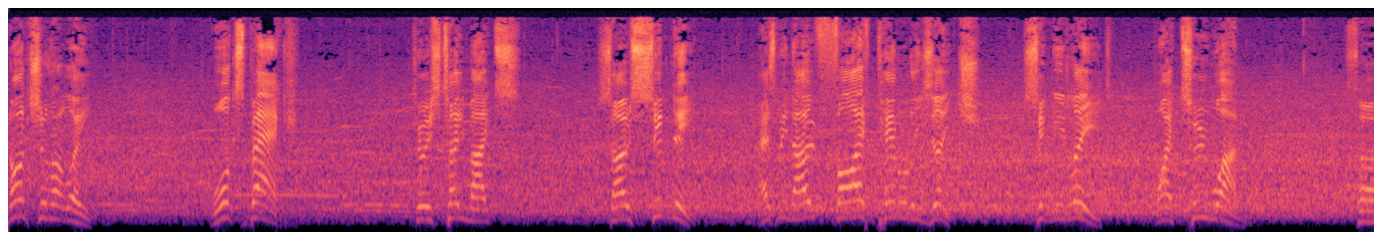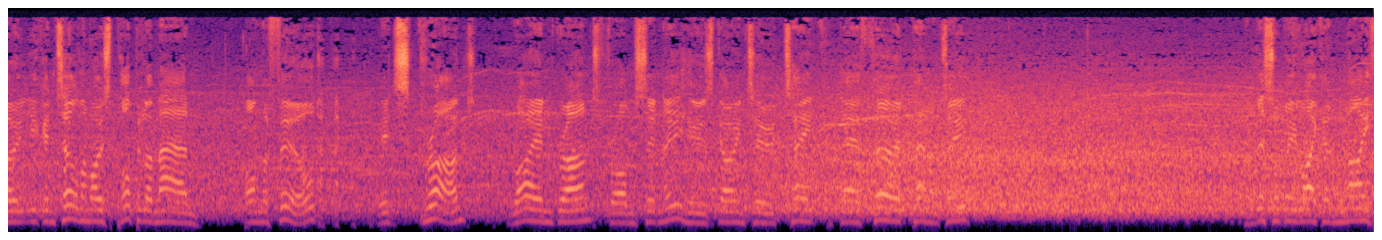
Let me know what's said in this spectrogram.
nonchalantly walks back to his teammates. So Sydney, as we know, five penalties each. Sydney lead by 2 1. So you can tell the most popular man on the field. It's Grant, Ryan Grant from Sydney, who's going to take their third penalty. And this will be like a knife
